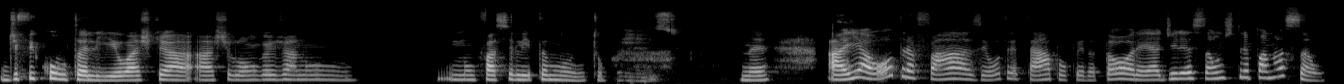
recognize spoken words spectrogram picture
dificulta ali. Eu acho que a, a haste longa já não, não facilita muito. Isso. Né? Aí a outra fase, outra etapa operatória é a direção de trepanação.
